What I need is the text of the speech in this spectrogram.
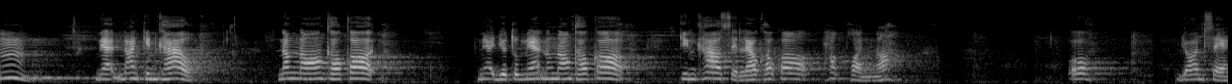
อืมเนี่ยนั่งกินข้าว น้องๆเขาก็ เนี่ยอยู่ตรงเนี้ยน้องๆเขาก็ กินข้าวเสร็จแล้วเขาก็พักผ่อนเนาะโอ้ย้อนแสง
